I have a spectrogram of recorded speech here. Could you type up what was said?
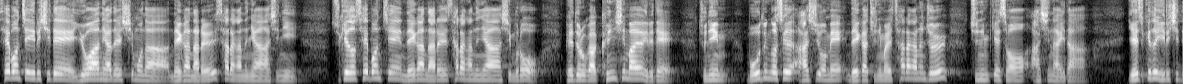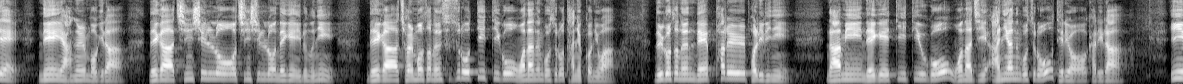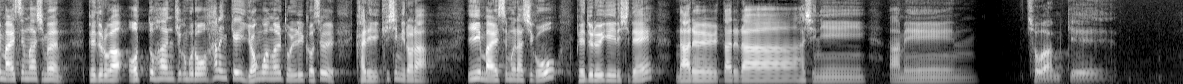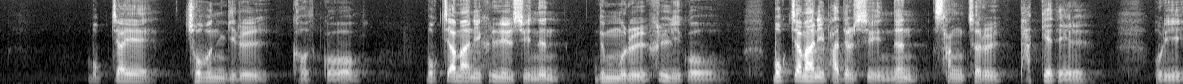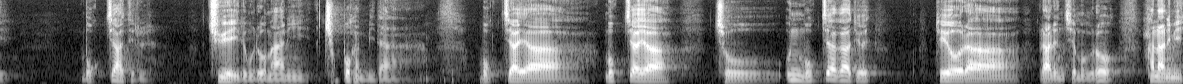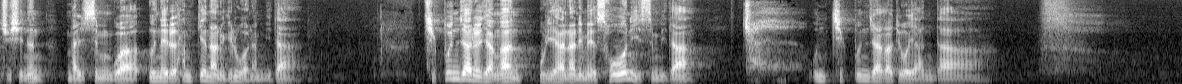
세 번째 이르시되 요한의 아들 시모나 내가 나를 사랑하느냐 하시니 주께서 세 번째 내가 나를 사랑하느냐 하심으로 베드로가 근심하여 이르되 주님 모든 것을 아시오매 내가 주님을 사랑하는 줄 주님께서 아시나이다. 예수께서 이르시되 내 양을 먹이라. 내가 진실로 진실로 내게 이르노니 내가 젊어서는 스스로 띠뛰고 원하는 곳으로 다녔거니와 늙어서는 내 팔을 벌리리니 남이 내게 띠띠우고 원하지 아니하는 곳으로 데려가리라 이 말씀하심은 베드로가 어떠한 죽음으로 하나님께 영광을 돌릴 것을 가리키심이러라. 이 말씀을 하시고 베드로에게 이르시되 나를 따르라 하시니 아멘. 저와 함께 목자의 좁은 길을 걷고 목자만이 흘릴 수 있는 눈물을 흘리고 목자만이 받을 수 있는 상처를 받게 될 우리 목자들을 주의 이름으로 많이 축복합니다. 목자야, 목자야, 좋은 목자가 되, 되어라 라는 제목으로 하나님이 주시는 말씀과 은혜를 함께 나누기를 원합니다. 직분자를 향한 우리 하나님의 소원이 있습니다. 좋은 직분자가 되어야 한다.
